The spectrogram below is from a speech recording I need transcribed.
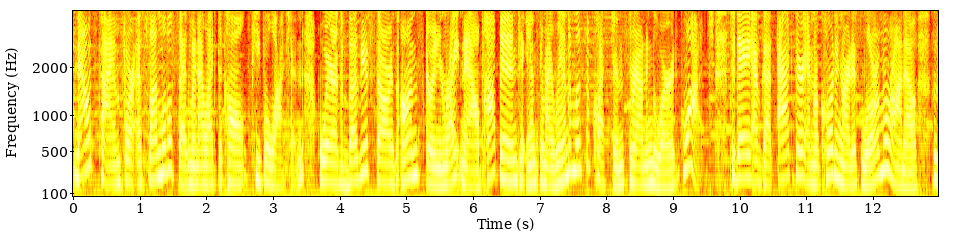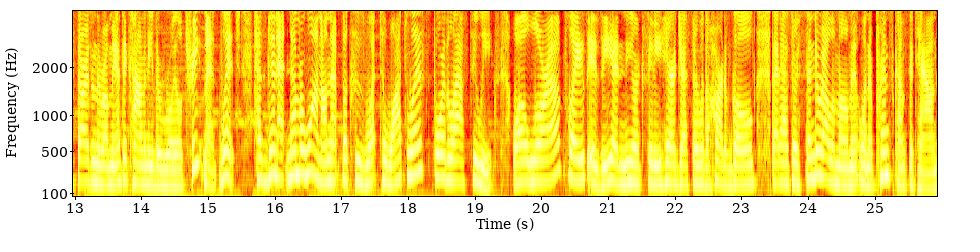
Now it's time for a fun little segment I like to call People Watching, where the buzziest stars on screen right now pop in to answer my random list of questions surrounding the word watch. Today, I've got actor and recording artist Laura Marano, who stars in the romantic comedy The Royal Treatment, which has been at number one on Netflix's What to Watch list for the last two weeks. Well, Laura plays Izzy, a New York City hairdresser with a heart of gold that has her Cinderella moment when a prince comes to town.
